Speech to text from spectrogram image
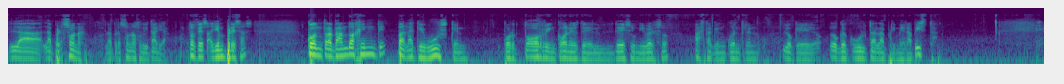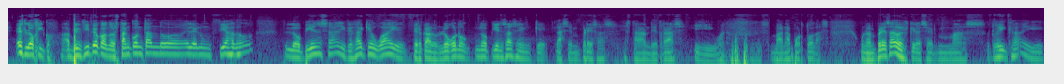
la, la persona, la persona solitaria. Entonces hay empresas contratando a gente para que busquen por todos rincones de, de ese universo hasta que encuentren lo que, lo que oculta la primera pista. Es lógico. Al principio, cuando están contando el enunciado, lo piensas y dices, ¡ay, qué guay! Pero claro, luego no, no piensas en que las empresas están detrás y, bueno, pues van a por todas. Una empresa pues, quiere ser más rica y,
